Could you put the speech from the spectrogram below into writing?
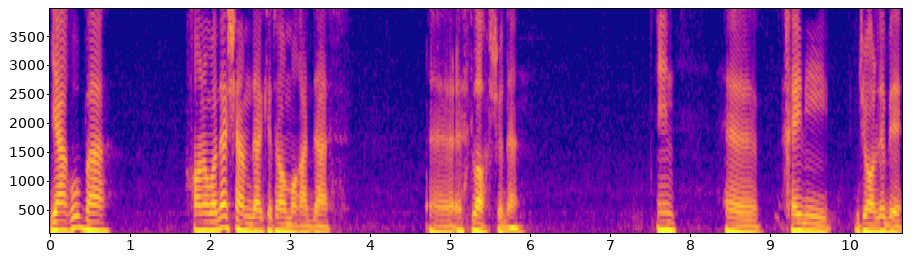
یعقوب و خانوادهش هم در کتاب مقدس اصلاح شدن. این خیلی جالب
